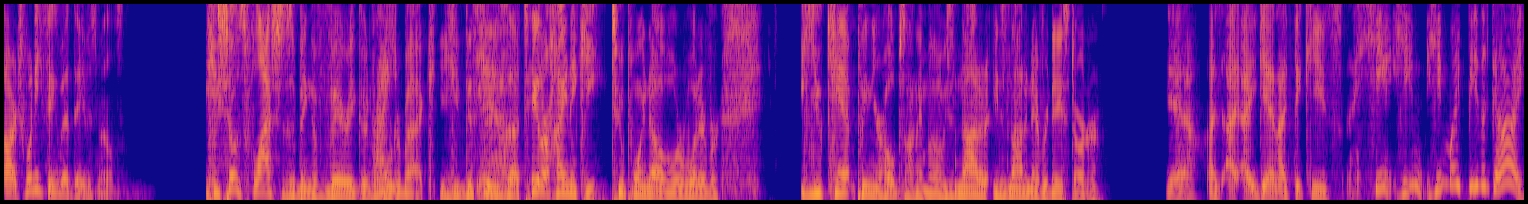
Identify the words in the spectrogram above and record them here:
Arch, what do you think about Davis Mills? He shows flashes of being a very good Right? quarterback. He, this Yeah. is uh, Taylor Heinicke 2.0 or whatever. you can't pin your hopes on him though. He's not a, he's not an everyday starter. Yeah, I, I, again, I think he's he he he might be the guy.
